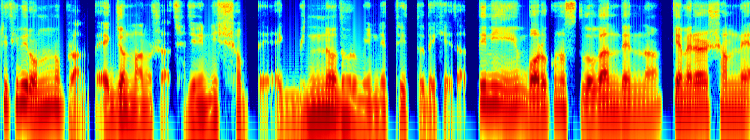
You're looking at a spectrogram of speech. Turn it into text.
পৃথিবীর অন্য প্রান্তে একজন মানুষ আছে, যিনি নিঃশব্দে এক ভিন্ন ধর্মীর নেতৃত্ব দেখিয়ে যান। তিনি বড় কোনো স্লোগান দেন না। ক্যামেরার সামনে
